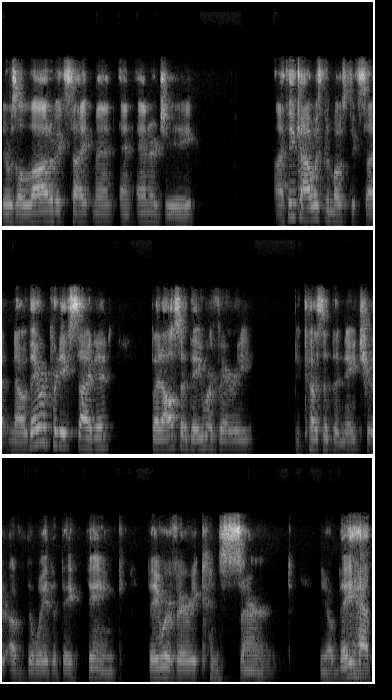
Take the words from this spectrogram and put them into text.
There was a lot of excitement and energy. I think I was the most excited. No, they were pretty excited, but also they were very, because of the nature of the way that they think, they were very concerned. You know, they had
